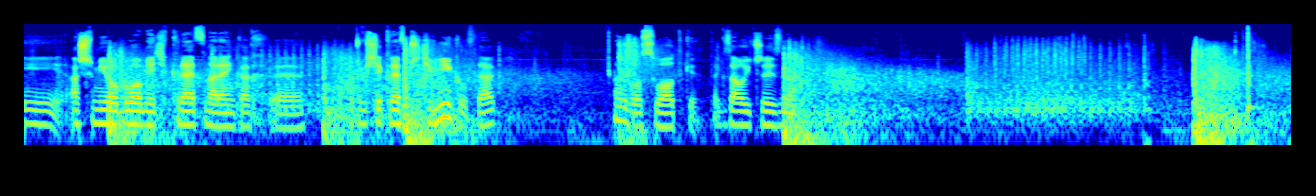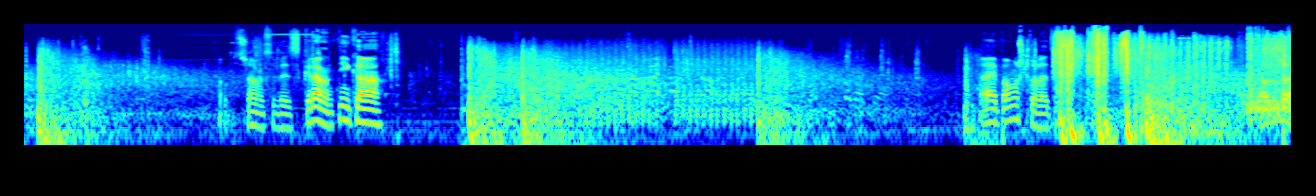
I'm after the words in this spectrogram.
i aż miło było mieć krew na rękach. E, oczywiście krew przeciwników, tak? Ale było słodkie, tak za ojczyznę. Strzelamy sobie z granatnika. Ej, pomóż koledzy. Dobrze.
